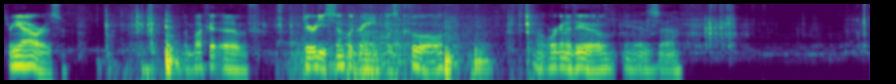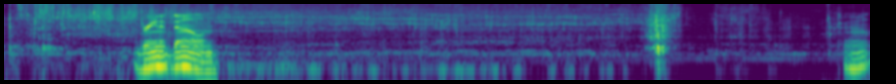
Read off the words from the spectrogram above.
three hours. The bucket of dirty simple green is cool. What we're gonna do is uh, drain it down. Okay.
